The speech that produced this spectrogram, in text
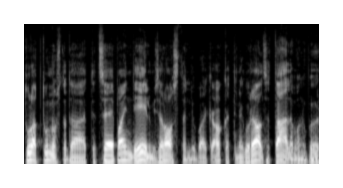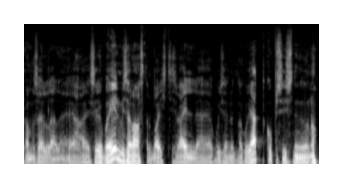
tuleb tunnustada, et, et see pandi eelmisel aastal juba ikka hakati nagu reaalselt tähelepanu pöörama sellele ja see juba eelmisel aastal paistis välja ja kui see nüüd nagu jätkub, siis nagu noh,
